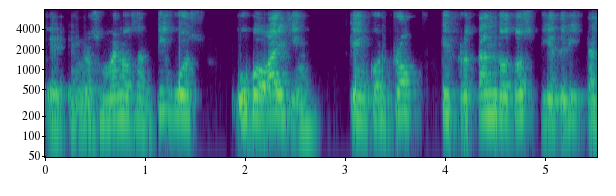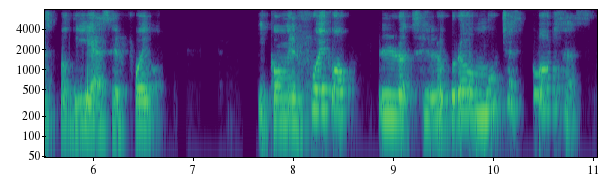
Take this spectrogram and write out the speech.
en los humanos antiguos hubo alguien que encontró que frotando dos piedritas podía hacer fuego y con el fuego se logró muchas cosas.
